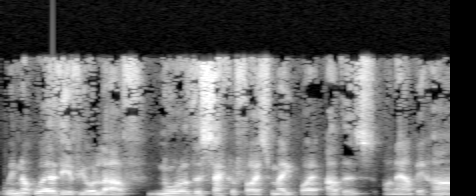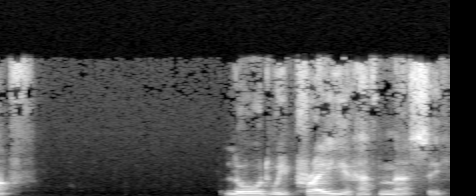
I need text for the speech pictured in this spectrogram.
We're not worthy of your love, nor of the sacrifice made by others on our behalf. Lord, we pray you have mercy.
